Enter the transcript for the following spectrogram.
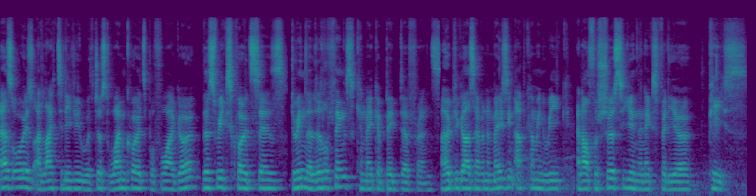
As always, I'd like to leave you with just one quote before I go. This week's quote says, Doing the little things can make a big difference. I hope you guys have an amazing upcoming week, and I'll for sure see you in the next video. Peace.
